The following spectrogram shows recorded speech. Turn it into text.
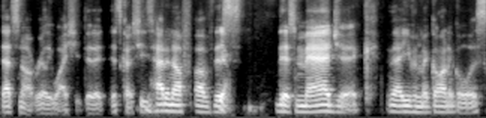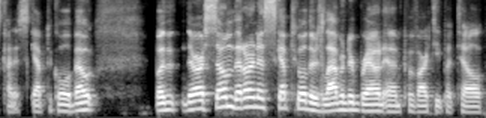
that's not really why she did it. It's because she's had enough of this this magic that even mcgonagall is kind of skeptical about. But there are some that aren't as skeptical. There's Lavender Brown and Pavarti Patel.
